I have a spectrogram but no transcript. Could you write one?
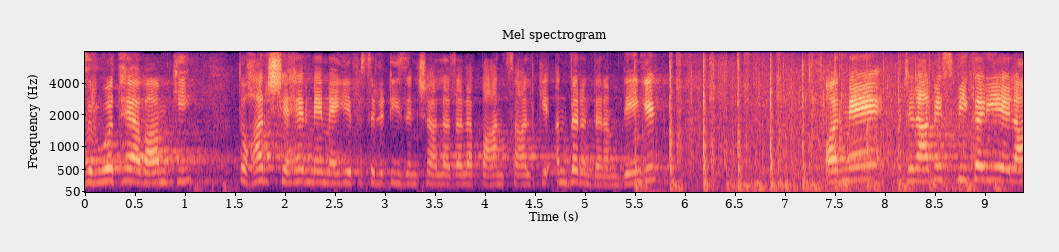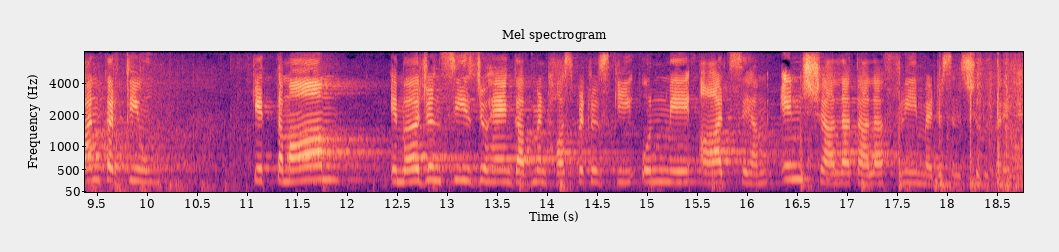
ज़रूरत है आवाम की तो हर शहर में मैं ये फैसिलिटीज़ इन ताला पाँच साल के अंदर अंदर हम देंगे। और मैं जनाब स्पीकर ये ऐलान करती हूँ कि तमाम इमरजेंसीज जो हैं गवर्नमेंट हॉस्पिटल्स की, उनमें आज से हम इन ताला फ्री मेडिसिन शुरू करेंगे।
